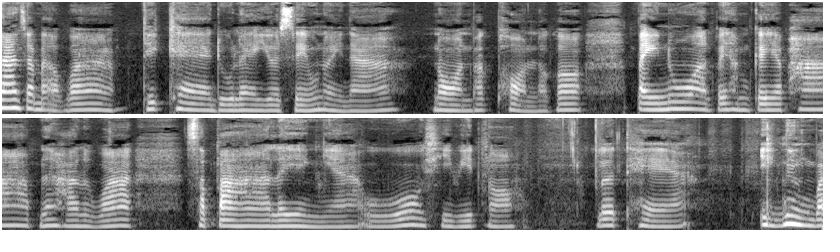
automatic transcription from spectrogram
น่าจะแบบว่าเทคแคร์ดูแล yourself หน่อยนะ นอนพักผ่อนแล้วก็ไปนวดไปทำกายภาพนะคะ หรือว่าสปาอะไรอย่างเงี้ย โอ้ชีวิตเนาะเลิศแท้ อีกหนึ่งใบ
